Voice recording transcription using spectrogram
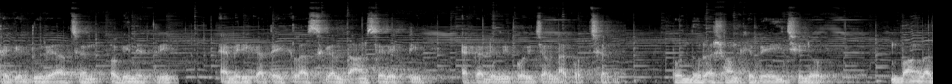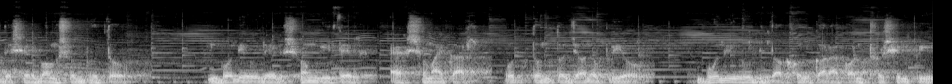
থেকে দূরে আছেন অভিনেত্রী। আমেরিকাতেই ক্লাসিক্যাল ডান্সের একটি একাডেমি পরিচালনা করছেন। বন্ধুরা, সংক্ষেপে এই ছিল বাংলাদেশের বংশোদ্ভূত বলিউডের সঙ্গীতের এক সময়কার অত্যন্ত জনপ্রিয় বলিউড দখল করা কণ্ঠশিল্পী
